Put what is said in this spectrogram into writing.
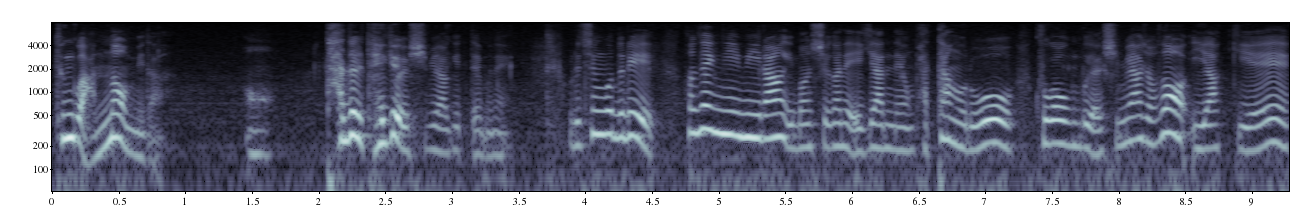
등급 안 나옵니다. 어, 다들 되게 열심히 하기 때문에. 우리 친구들이 선생님이랑 이번 시간에 얘기한 내용 바탕으로 국어 공부 열심히 하셔서 2학기에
